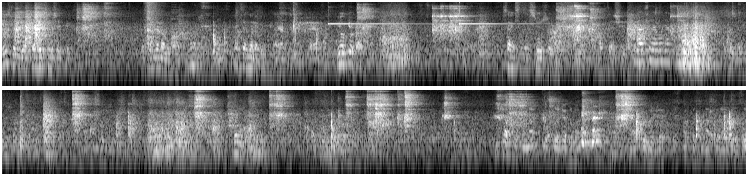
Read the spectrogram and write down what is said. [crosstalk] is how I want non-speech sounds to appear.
Soru cevapların hepsini çekmek. Ben senden alayım. Ben senden alayım. Ayakta ayakta. Yok yok. Sanki size soru sormuş. Hatta şey Biraz şöyle ama gel. hatta sorduğunu sormuş. İki hafta sonra yapılacak olan Akıllıca Esnaf ve Sanatçılar Odası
